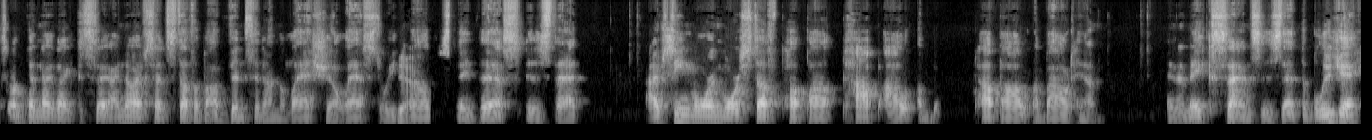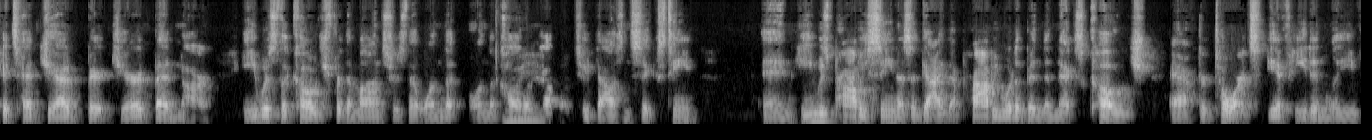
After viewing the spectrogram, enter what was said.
something I'd like to say. I know I've said stuff about Vincent on the last show last week. Yeah. I'll say this is that I've seen more and more stuff pop out, pop out, pop out about him, and it makes sense. Is that the Blue Jackets had Jared, Jared Bednar? He was the coach for the Monsters that won the won the Oh, Calder yeah. Cup in 2016. And he was probably seen as a guy that probably would have been the next coach after Torts if he didn't leave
